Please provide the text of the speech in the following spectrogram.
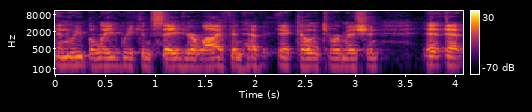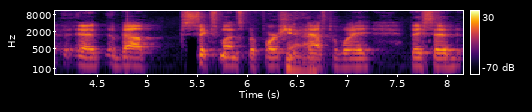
and we believe we can save your life and have it go into remission. At, at, at about six months before she Yeah. passed away, they said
